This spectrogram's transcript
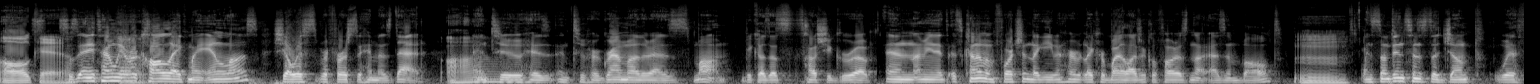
oh, okay. So anytime we ever call like my in-laws, she always refers to him as dad, Ah. and to his and to her grandmother as mom because that's how she grew up. And I mean, it, it's kind of unfortunate. Like even her like her biological father is not as involved. Mm, And something since the jump with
